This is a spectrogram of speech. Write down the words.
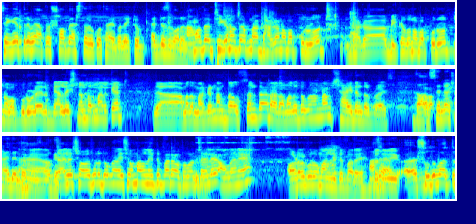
সেক্ষেত্রে ভাই আপনার শপে আসতে হবে কোথায়? মানে একটু অ্যাড্রেস বলেন। আমাদের ঠিকানা হচ্ছে আপনার ঢাকা নবাবপুর রোড ঢাকা বিখ্যাত নবাবপুর রোড নবাবপুর রোডের বিয়াল্লিশ নাম্বার মার্কেট আমাদের মার্কেট নাম দাউদ সেন্টার আর আমাদের দোকানের নাম শাহিদ এন্টারপ্রাইজ দাও সেন্টার সাইদেন হ্যাঁ ওকে চাইলে সরাসরি দোকানে এসেও মাল নিতে পারে অথবা চাইলে অনলাইনে অর্ডার করেও মাল নিতে পারে। আচ্ছা শুধুমাত্র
